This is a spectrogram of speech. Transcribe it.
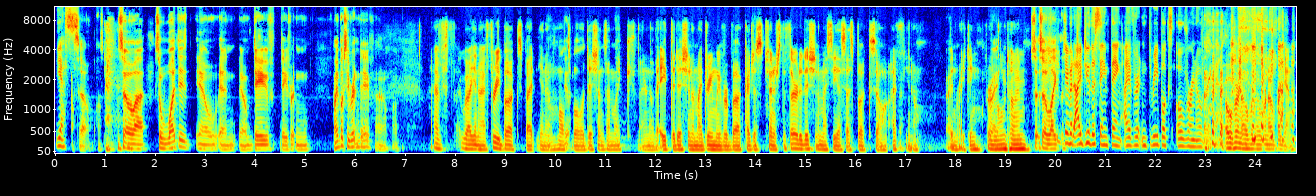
Yes. So awesome. so uh, so what did you know? And you know, Dave. Dave's written. How many books have you written, Dave? I don't know. I have well, you know, I have three books, but you know, multiple editions. I'm like, I don't know, the eighth edition of my Dreamweaver book. I just finished the third edition of my CSS book, so I've you know been writing for Right. a long time, So so like David, I do the same thing. I have written three books over and over again. over and over and over and over again.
